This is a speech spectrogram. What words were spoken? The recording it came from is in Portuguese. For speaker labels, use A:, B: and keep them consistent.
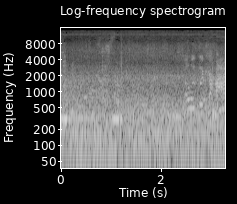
A: I look like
